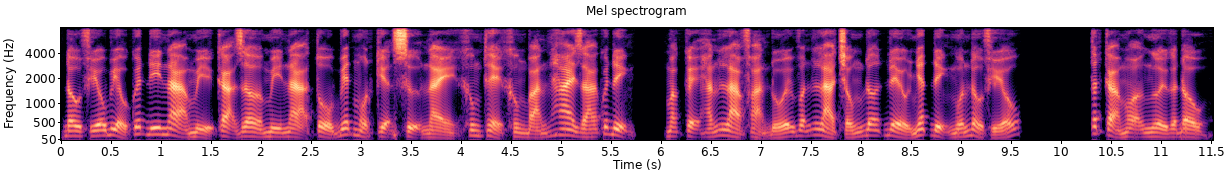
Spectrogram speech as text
Đầu phiếu biểu quyết đi nạ mỉ cả giờ mỉ nạ tổ biết một kiện sự này không thể không bán hai giá quyết định, mặc kệ hắn là phản đối vẫn là chống đỡ đều nhất định muốn đầu phiếu. Tất cả mọi người gật đầu,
